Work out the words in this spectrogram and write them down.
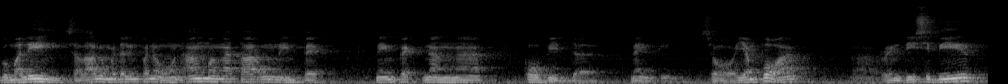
gumaling sa lalong madaling panahon ang mga taong na-impact na-impact ng uh, COVID-19. So, yan po ha. Uh, Remdesivir,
